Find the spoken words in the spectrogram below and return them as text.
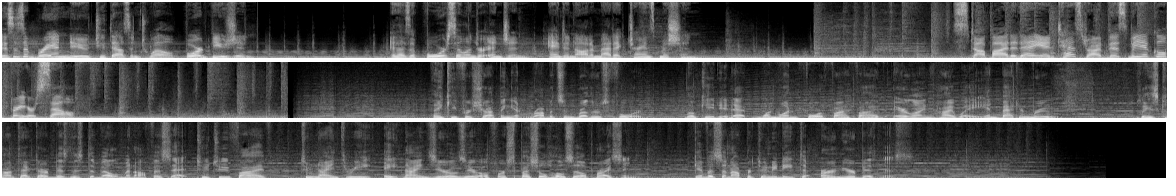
This is a brand new 2012 Ford Fusion. It has a four-cylinder engine and an automatic transmission. Stop by today and test drive this vehicle for yourself. Thank you for shopping at Robinson Brothers Ford, located at 11455 Airline Highway in Baton Rouge. Please contact our business development office at 225 293 8900 for special wholesale pricing. Give us an opportunity to earn your business.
